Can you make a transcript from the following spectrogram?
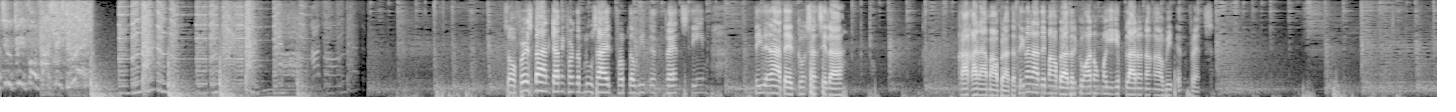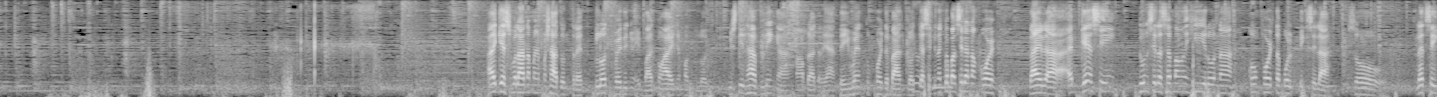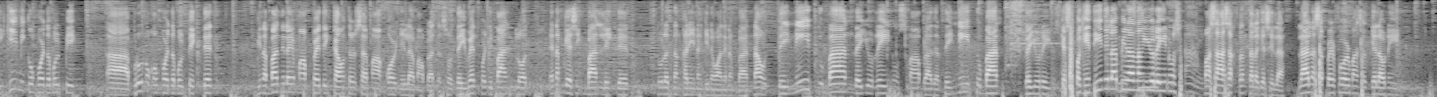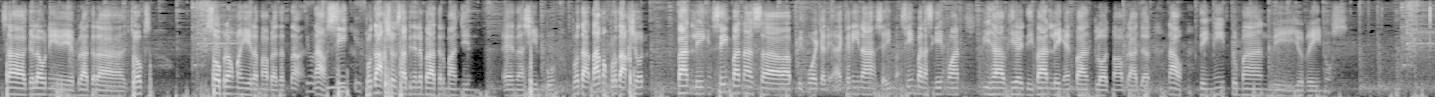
One, two, three, four, five, six, seven, eight. So, first ban coming from the blue side, from the Wheat and Friends team. Tingnan natin kung saan sila kakana mga brother. Tingnan natin mga brother kung anong magiging plano ng uh, Wheat and Friends. I guess wala naman masyadong threat. Claude pwede nyo i-ban kung ayaw nyo mag-Claude. We still have Ling ah, mga brother. Yan. They went to, for the ban Claude kasi pinagbaban sila ng core dahil ah, I'm guessing dun sila sa mga hero na comfortable pick sila. So, let's say Kimi comfortable pick, ah, Bruno comfortable pick, then binaban nila yung mga pwedeng counter sa mga core nila mga brother. So, they went for the ban Claude and I'm guessing ban Ling din tulad ng kaninang ginawa nilang ban. Now, they need to ban the Uranus, mga brother. They need to ban the Uranus. Kasi pag hindi nila binan ng Uranus, masasaktan talaga sila. Lalo sa performance at galaw ni sa galaw ni brother uh, Jobs. Sobrang mahirap mga brother. Na, now, see, production, sabi nila brother Manjin and uh, Shinbu. Proda tamang production, banling, same ban as uh, before kani uh, kanina, same, same ban as game 1. We have here the banling and ban Claude mga brother. Now, they need to ban the Uranus.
